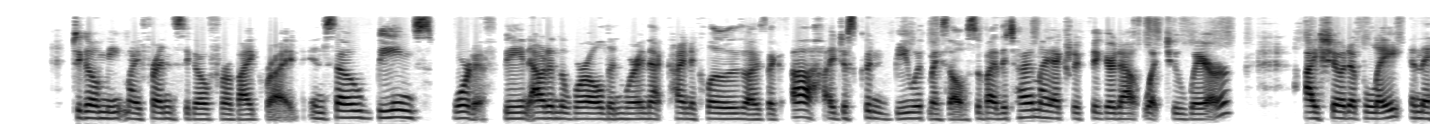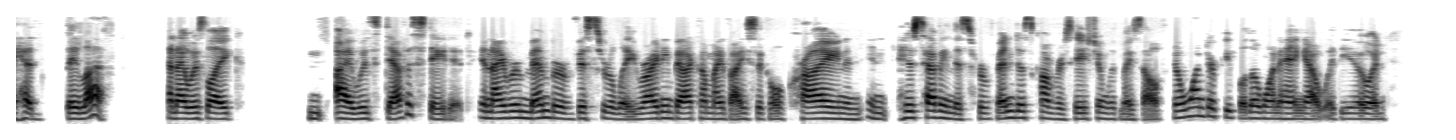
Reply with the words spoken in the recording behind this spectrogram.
to go meet my friends to go for a bike ride. And so being sportive, being out in the world and wearing that kind of clothes, I was like, ah, I just couldn't be with myself. So by the time I actually figured out what to wear, I showed up late and they had they left. And I was like I was devastated. And I remember viscerally riding back on my bicycle, crying and, and just having this horrendous conversation with myself. No wonder people don't want to hang out with you. And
